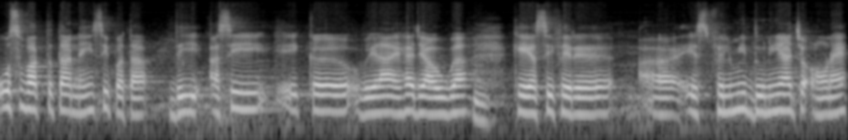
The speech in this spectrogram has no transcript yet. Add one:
ਉਸ ਵਕਤ ਤਾਂ ਨਹੀਂ ਸੀ ਪਤਾ ਵੀ ਅਸੀਂ ਇੱਕ ਵੇਲਾ ਇਹ ਜਾਊਗਾ ਕਿ ਅਸੀਂ ਫਿਰ ਇਸ ਫਿਲਮੀ ਦੁਨੀਆ 'ਚ ਆਉਣਾ ਹੈ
